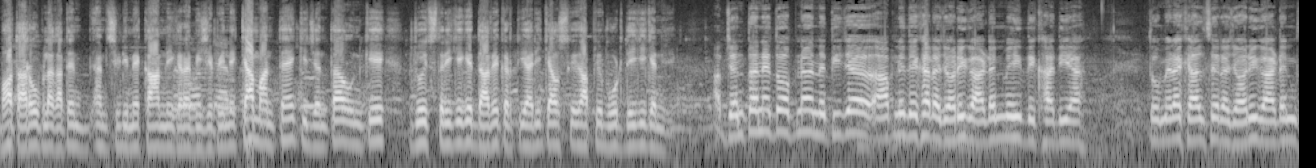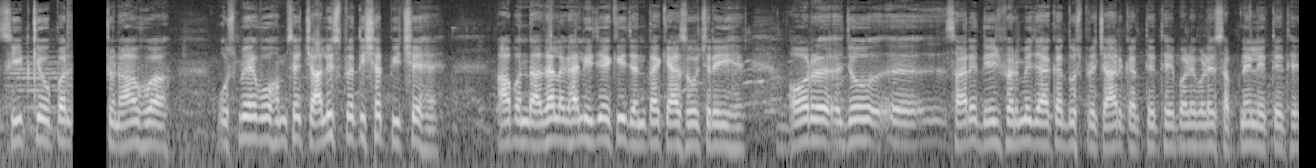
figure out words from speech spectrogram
बहुत आरोप लगाते हैं एमसीडी में काम नहीं करा बीजेपी ने क्या मानते हैं कि जनता उनके जो इस तरीके के दावे करती आ रही क्या उसके हिसाब से वोट देगी क्या नहीं? अब जनता ने तो अपना नतीजा आपने देखा राजौरी गार्डन में ही दिखा दिया। तो मेरा ख्याल से राजौरी गार्डन सीट के ऊपर चुनाव हुआ उसमें वो हमसे 40 प्रतिशत पीछे हैं। आप अंदाज़ा लगा लीजिए कि जनता क्या सोच रही है। और जो सारे देश भर में जाकर दुष्प्रचार करते थे बड़े बड़े सपने लेते थे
